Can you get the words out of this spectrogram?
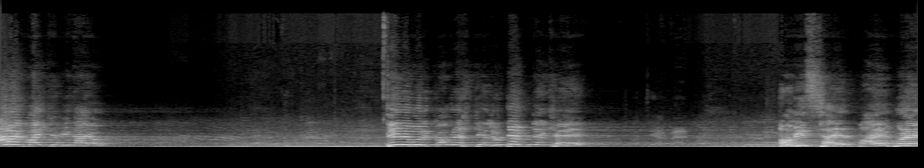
আরেক ভাইকে বিধায়ক, তৃণমূল কংগ্রেসকে লুটে খেয়ে অমিত শাহের পায়ে পড়ে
